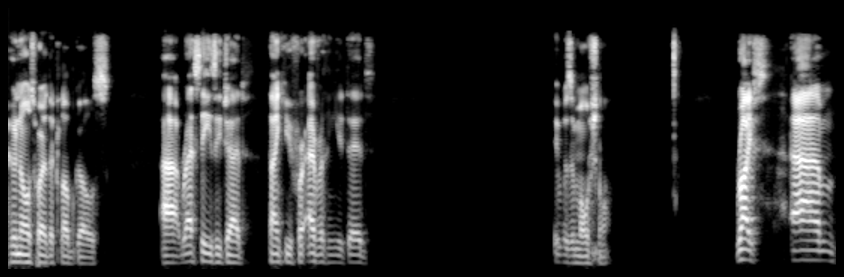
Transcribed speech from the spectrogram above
who knows where the club goes? Uh, rest easy, Ged. Thank you for everything you did. It was emotional. Right. Um,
